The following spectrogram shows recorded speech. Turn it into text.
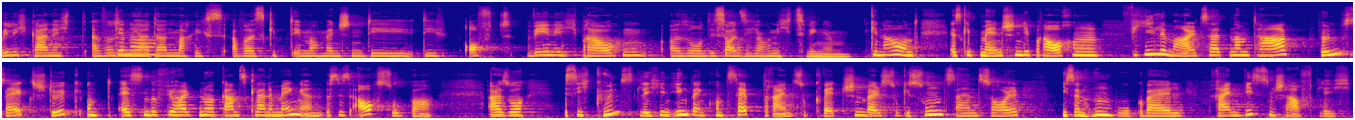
will ich gar nicht, einfach sagen, Genau. ja, dann mache ich's. Aber es gibt eben auch Menschen, die, die oft wenig brauchen, also und die sollen sich auch nicht zwingen. Genau, und es gibt Menschen, die brauchen viele Mahlzeiten am Tag, fünf, sechs Stück und essen dafür halt nur ganz kleine Mengen. Das ist auch super. Also sich künstlich in irgendein Konzept reinzuquetschen, weil es so gesund sein soll, ist ein Humbug, weil rein wissenschaftlich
